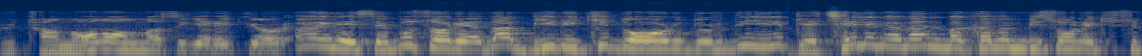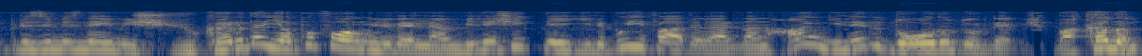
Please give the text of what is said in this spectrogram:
bütanon olması gerekiyor. Öyleyse bu soruya da 1-2 doğrudur deyip geçelim hemen bakalım bir sonraki sürprizimiz neymiş. Yukarıda yapı formülü verilen bileşikle ilgili bu ifadelerden hangileri doğrudur demiş. Bakalım.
